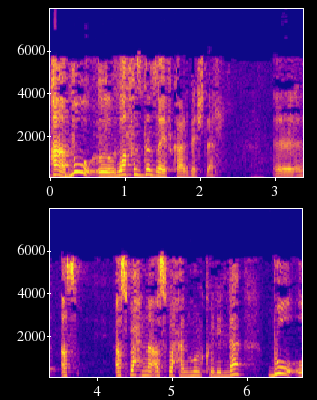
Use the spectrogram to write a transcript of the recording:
Ha bu e, lafızda zayıf kardeşler. E, as, asbahna asbahal mulku lillah bu e,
